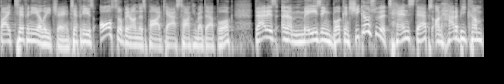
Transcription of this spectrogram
by Tiffany Aliche. And Tiffany has also been on this podcast talking about that book. That is an amazing book. And she goes through the 10 steps on how to become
